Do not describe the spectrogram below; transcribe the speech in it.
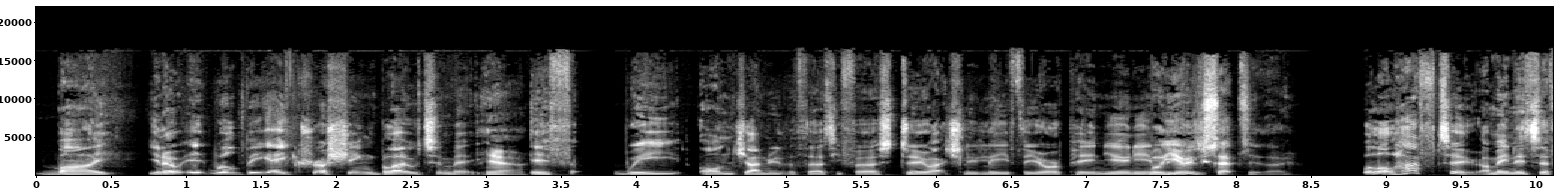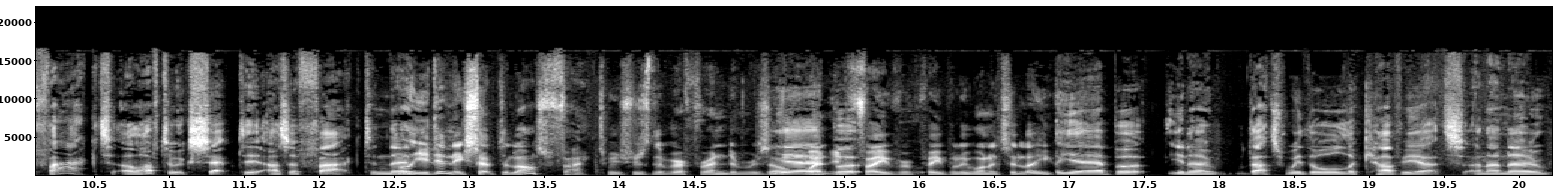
my, you know, it will be a crushing blow to me Yeah. if we, on January the 31st, do actually leave the European Union. Will you accept it though? Well, I'll have to. I mean, it's a fact. I'll have to accept it as a fact. And then, Well, you didn't accept the last fact, which was the referendum result Yeah, went in favour of people who wanted to leave. Yeah, but you know that's with all the caveats, and I know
